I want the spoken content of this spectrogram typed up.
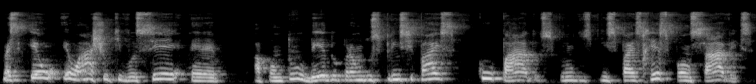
Mas eu, eu acho que você é, apontou o dedo para um dos principais culpados, um dos principais responsáveis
